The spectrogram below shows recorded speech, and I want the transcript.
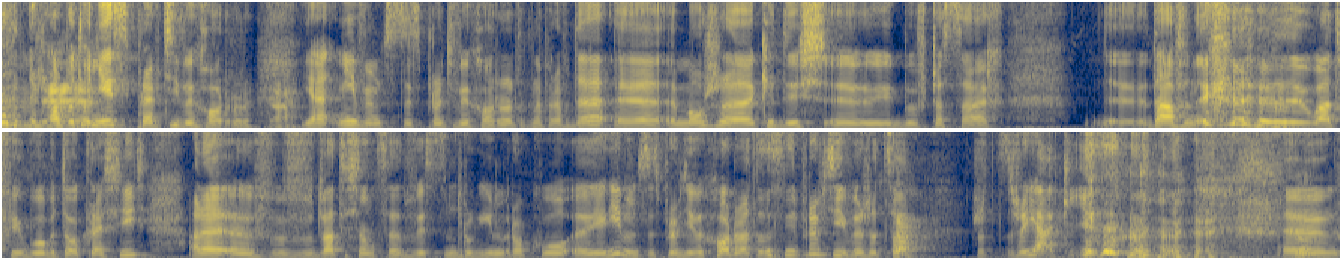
nie, Albo to nie. jest prawdziwy horror. Tak. Ja nie wiem, co to jest prawdziwy horror tak naprawdę. E, może kiedyś, e, jakby w czasach e, dawnych Mhm. łatwiej byłoby to określić, ale w, w 2022 roku e, ja nie wiem, co jest prawdziwy horror, a to jest nieprawdziwy, że co? Tak. Że, że jaki? Em,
